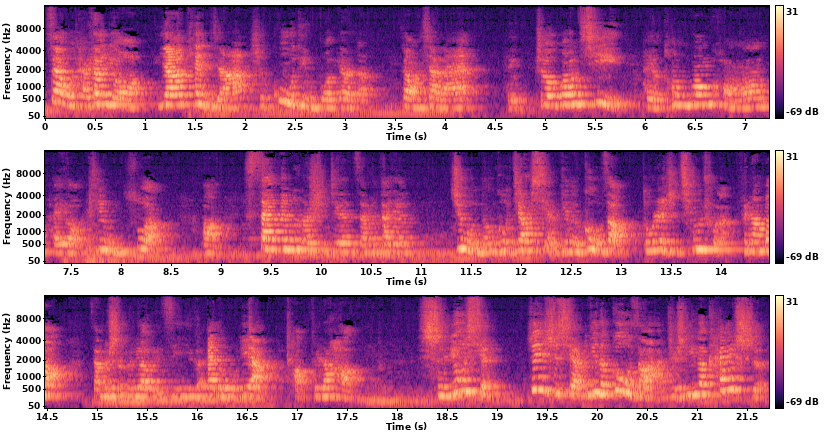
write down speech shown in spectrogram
在舞台上有压片夹，是固定拨片的。再往下来，还有遮光器，还有通光孔，还有镜座啊。三分钟的时间，咱们大家就能够将显微镜的构造都认识清楚了，非常棒。咱们是不是要给自己一个爱的鼓励啊？好，非常好。使用显认识显微镜的构造啊，只是一个开始，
